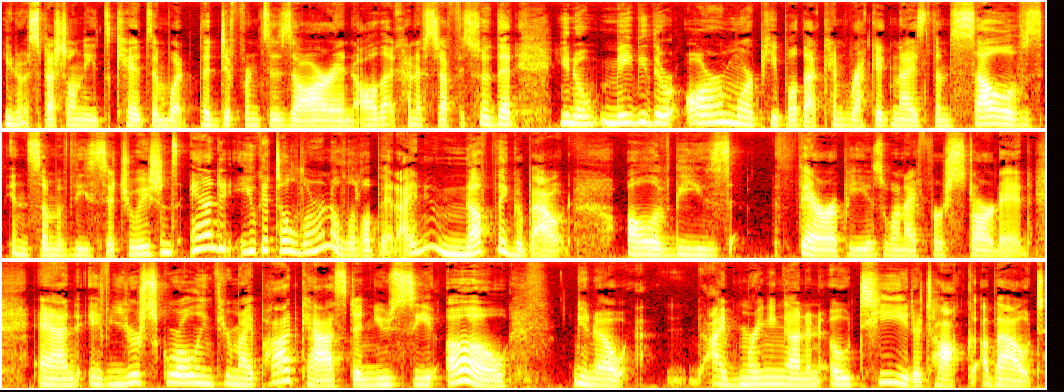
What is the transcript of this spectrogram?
you know, special needs kids and what the differences are and all that kind of stuff. So that, you know, maybe there are more people that can recognize themselves in some of these situations and you get to learn a little bit. I knew nothing about all of these therapies when I first started. And if you're scrolling through my podcast and you see, oh, you know, I'm bringing on an OT to talk about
